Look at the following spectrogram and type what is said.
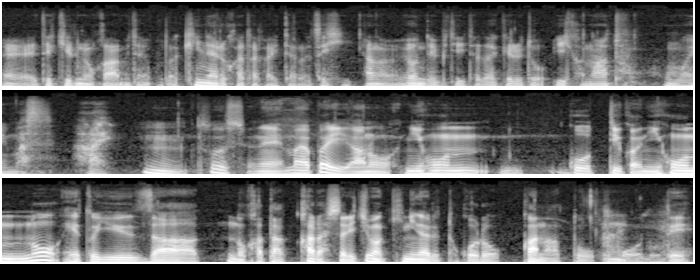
えー、できるのかみたいなことが気になる方がいたら、ぜひあの読んでみていただけるといいかなと思います。はい、うん、そうですよね。まあ、やっぱりあの日本語っていうか、日本の、えー、とユーザーの方からしたら一番気になるところかなと思うので、はい、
